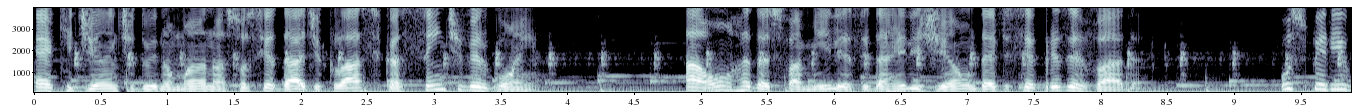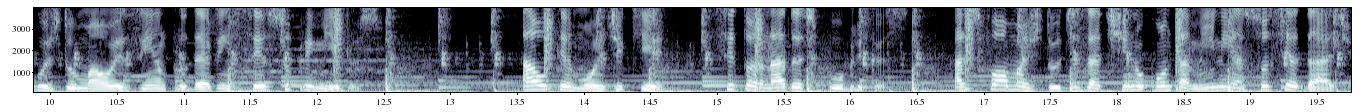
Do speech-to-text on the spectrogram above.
É que diante do inumano a sociedade clássica sente vergonha. A honra das famílias e da religião deve ser preservada. Os perigos do mau exemplo devem ser suprimidos. Há o temor de que, se tornadas públicas, as formas do desatino contaminem a sociedade.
